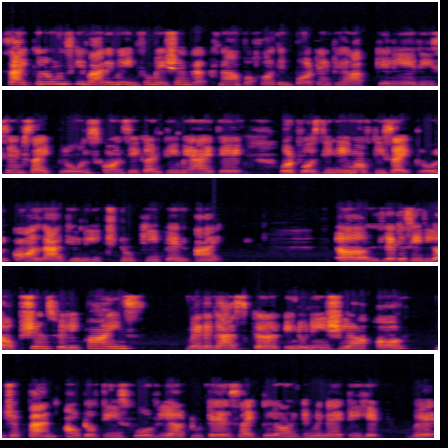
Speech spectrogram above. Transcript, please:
Cyclones ke baare mein information rakhna bahut important hai aapke liye. Recent cyclones kaun si country mein aaye the? What was the name of the cyclone? All that you need to keep an eye. Uh, let us see the options Philippines, Madagascar, Indonesia or Japan. Out of these four we are to tell cyclone Emnati hit where?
